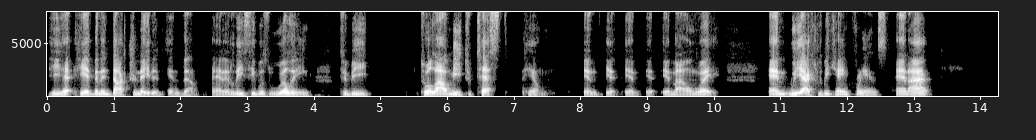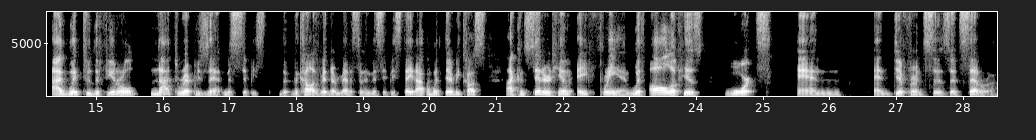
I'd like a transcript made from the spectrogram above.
he had he had been indoctrinated in them, and at least he was willing to be to allow me to test him in in in, in my own way. And we actually became friends. And I I went to the funeral not to represent Mississippi, the, the College of Veterinary Medicine in Mississippi State. I went there because I considered him a friend with all of his warts and and differences, etc.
